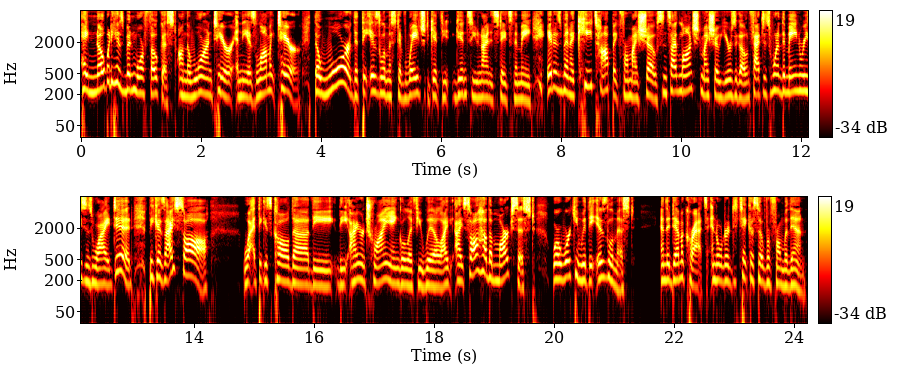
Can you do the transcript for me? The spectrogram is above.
Hey, nobody has been more focused on the war on terror and the Islamic terror, the war that the Islamists have waged against the United States than me. It has been a key topic for my show since I launched my show years ago. In fact, it's one of the main reasons why I did because I saw what I think it's called uh, the the Iron Triangle, if you will. I, I saw how the Marxists were working with the Islamists and the Democrats in order to take us over from within.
